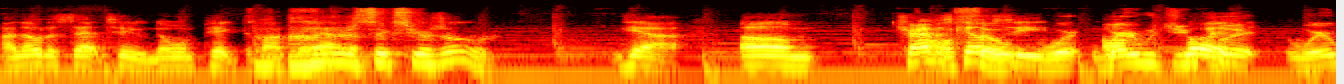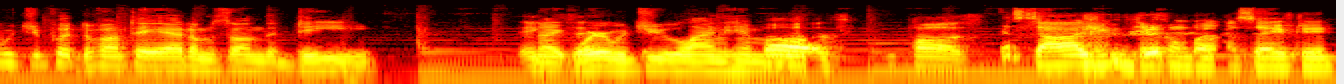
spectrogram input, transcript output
I noticed that too. No one picked Davante. 106 Adams. years old. Yeah. Um, Travis also, Kelce. Where, where oh, would you put where would you put Davante Adams on the D? Exactly. Like where would you line him pause, up? Pause. His size, you can definitely play on safety.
